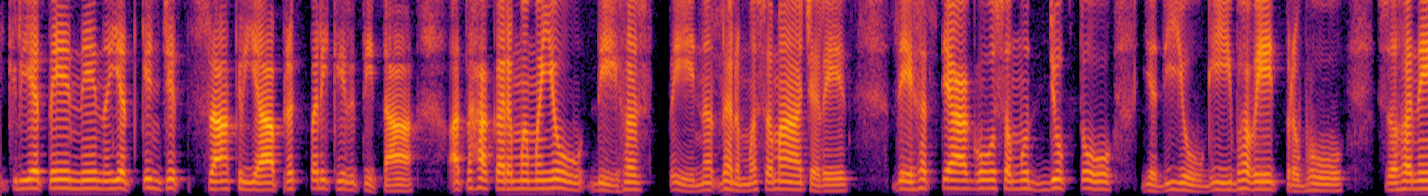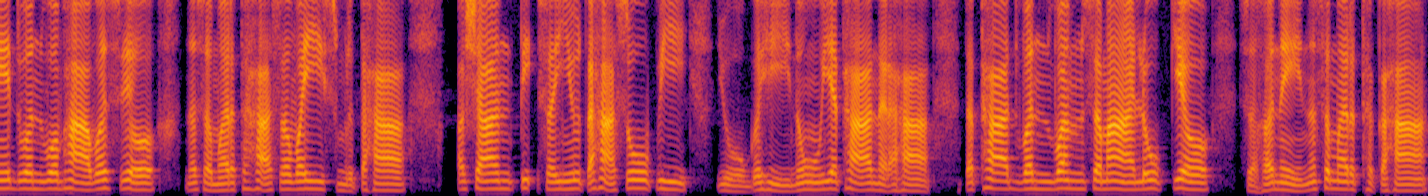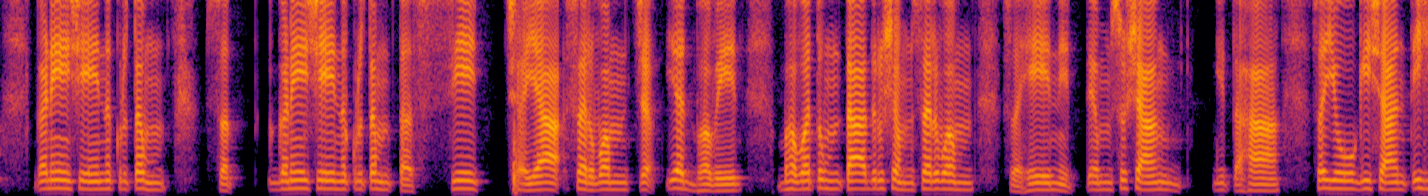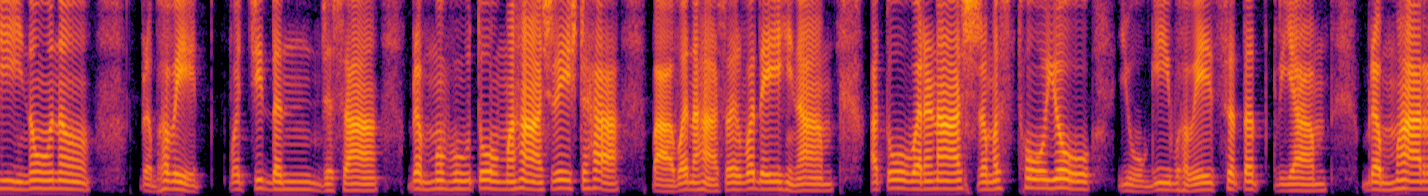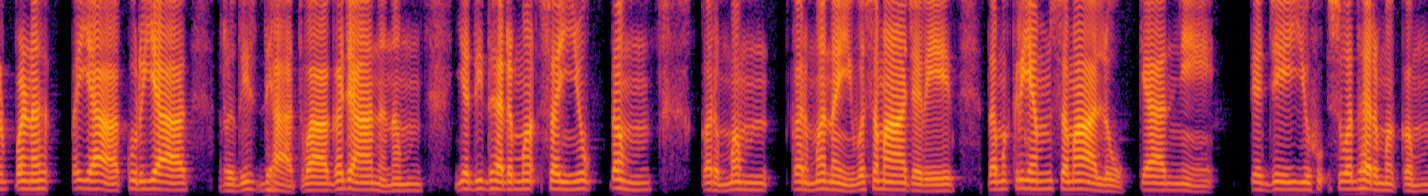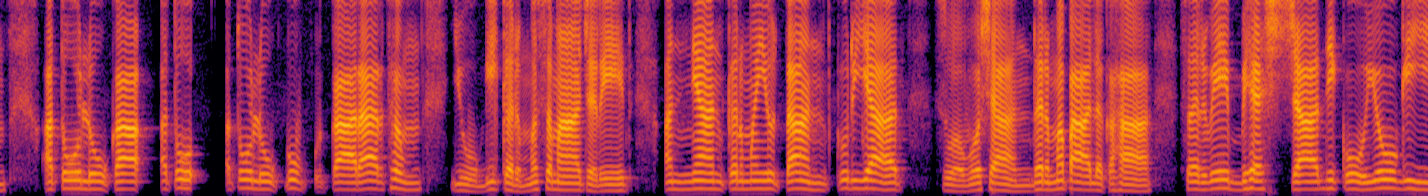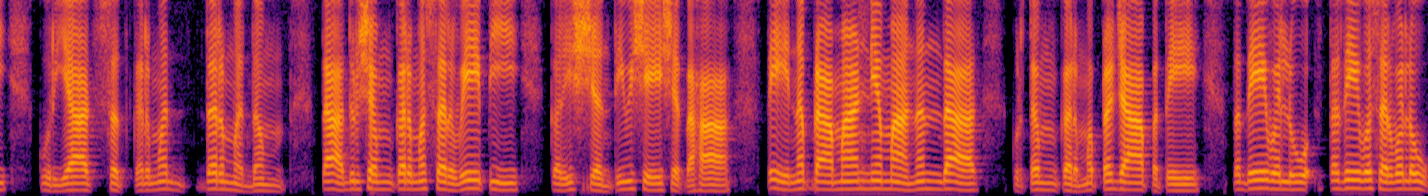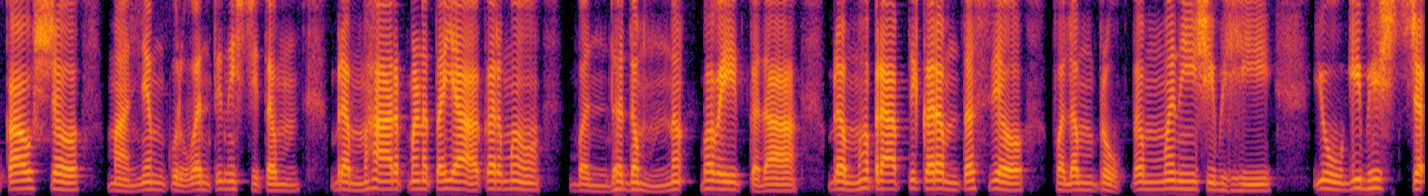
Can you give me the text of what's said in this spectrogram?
क्रियतेन्नेन यत्किञ्चित् सा क्रिया परिकीर्तिता। अतः कर्ममयो देहस्तेन धर्मसमाचरेत्। देहत्यागो समुद्युक्तो यदि योगी भवेत् प्रभो। सहने द्वन्द्वभावस्य न समर्थः स वै स्मृतः। अशान्तिसंयुतः सोऽपि योगहीनो यथा नरः। तथा द्वन्द्वं समालोक्य सहनेन समर्थकः। गणेशेन कृतं सत्, गणेशेन कृतं तस्येच्छया सर्वं च यद्भवेत्। भवतुं तादृशं सर्वं सहे नित्यं सुशाङ्गितः। स योगी शान्तिहीनो न प्रभवेत्। क्वचिदञ्जसा ब्रह्मभूतो महाश्रेष्ठः पावनः सर्वदेहिनाम्। अतो वर्णाश्रमस्थो यो योगी भवेत् सतत्क्रियां ब्रह्मार्पणतया कुर्यात् हृदि ध्यात्वा गजाननं। यदि धर्मसंयुक्तं कर्मं कर्म नैव समाचरेत्। तमक्रियं समालोक्यान्ये त्यजेयुः स्वधर्मकम्। अतो लोका अतो अतो लोकोपकारार्थं योगी कर्म समाचरेत् अन्यान् कर्मयुतान् कुर्यात्। स्ववशान् धर्मपालकः सर्वेभ्यश्चाधिको योगी कुर्यात् सत्कर्मधर्मदं तादृशं कर्म सर्वेपि करिष्यन्ति विशेषतः। तेन प्रामाण्यमानन्दात् कृतं कर्म प्रजापते। तदेव लो, तदेव सर्वलोकांश्च मान्यं कुर्वन्ति निश्चितं। ब्रह्मार्पणतया कर्म बन्धदं न भवेत् कदा। ब्रह्मप्राप्तिकरं तस्य फलं प्रोक्तं मनीषिभिः। योगिभिश्च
